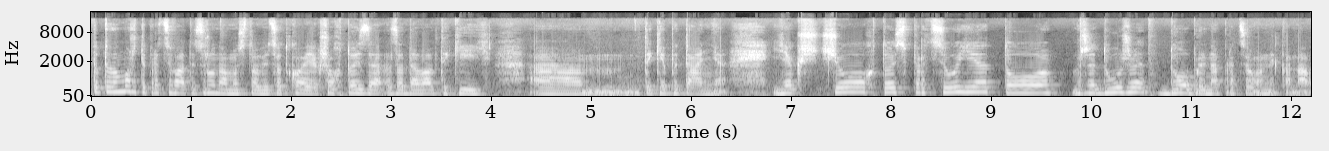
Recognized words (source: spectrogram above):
Тобто ви можете працювати з рунами 100%, якщо хтось задавав такий, е, таке питання. Якщо хтось працює, то вже дуже добре напрацьований канал.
